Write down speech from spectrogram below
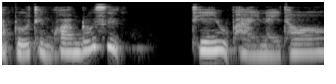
รับรู้ถึงความรู้สึกที่อยู่ภายในท้อง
